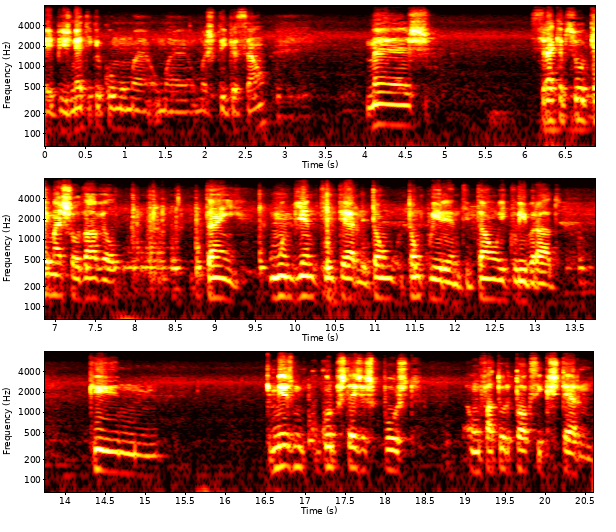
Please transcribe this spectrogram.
a epigenética como uma, uma, uma explicação. Mas Será que a pessoa que é mais saudável tem um ambiente interno tão, tão coerente e tão equilibrado que, que mesmo que o corpo esteja exposto a um fator tóxico externo,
